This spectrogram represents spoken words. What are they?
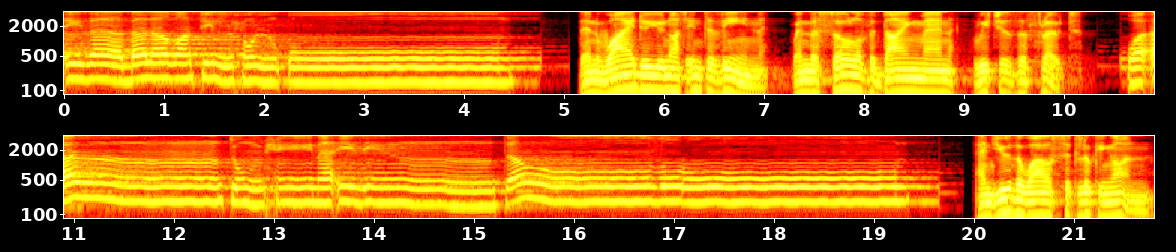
إذا بلغت الحلقوم Then why do you not intervene when the soul of the dying man reaches the throat? وأنتم حينئذ تنظرون And you the while sit looking on,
